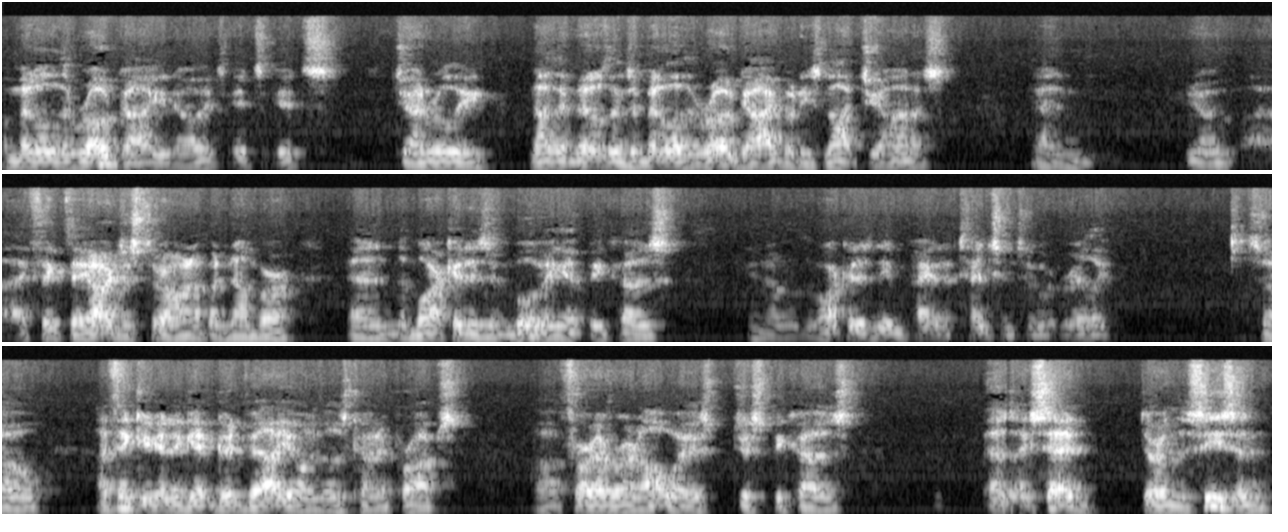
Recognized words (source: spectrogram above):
a middle of the road guy. You know, it's it's it's generally not that Middleton's a middle of the road guy, but he's not Giannis. And you know, I think they are just throwing up a number, and the market isn't moving it because you know the market isn't even paying attention to it really. So I think you're going to get good value on those kind of props uh, forever and always, just because, as I said during the season,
